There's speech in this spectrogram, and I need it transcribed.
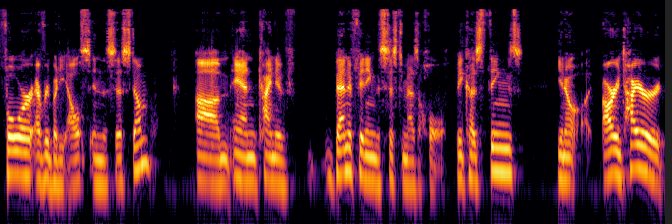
for everybody else in the system um, and kind of benefiting the system as a whole. Because things you know our entire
